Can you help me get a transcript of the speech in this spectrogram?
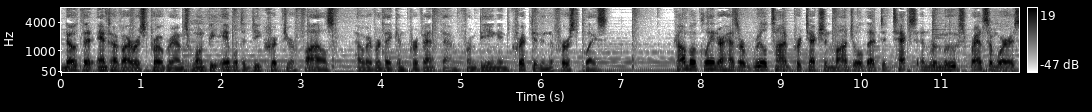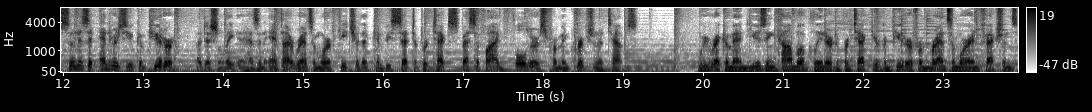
Note that antivirus programs won't be able to decrypt your files, however they can prevent them from being encrypted in the first place, Combo Cleaner has a real-time protection module that detects and removes ransomware as soon as it enters your computer. Additionally, it has an anti-ransomware feature that can be set to protect specified folders from encryption attempts. We recommend using Combo Cleaner to protect your computer from ransomware infections.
